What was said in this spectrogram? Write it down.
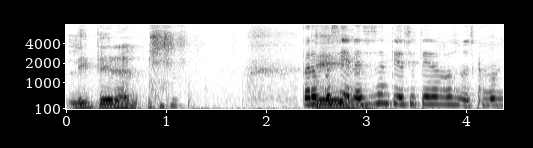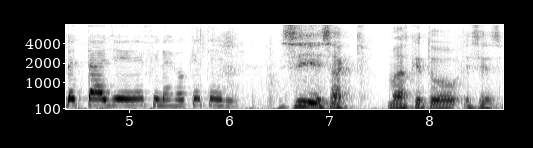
Literal. Pero pues sí, en Eh. ese sentido sí tienes razón, es como un detalle de fina coquetería. Sí, exacto. Más que todo es eso.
